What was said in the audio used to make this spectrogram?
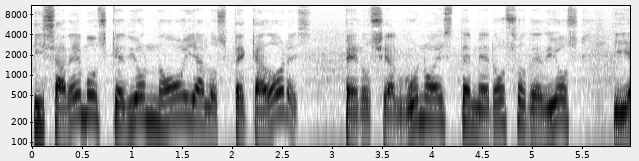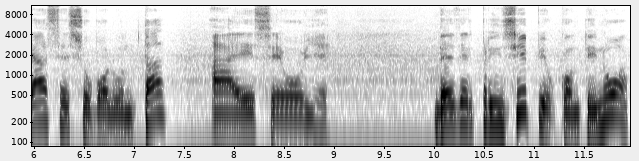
y sabemos que Dios no oye a los pecadores, pero si alguno es temeroso de Dios y hace su voluntad, a ese oye. Desde el principio, continúa,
